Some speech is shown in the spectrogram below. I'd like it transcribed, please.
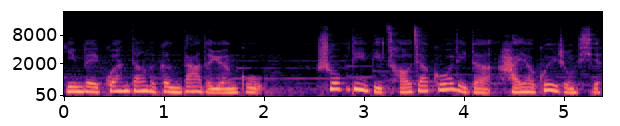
因为官当的更大的缘故，说不定比曹家锅里的还要贵重些。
